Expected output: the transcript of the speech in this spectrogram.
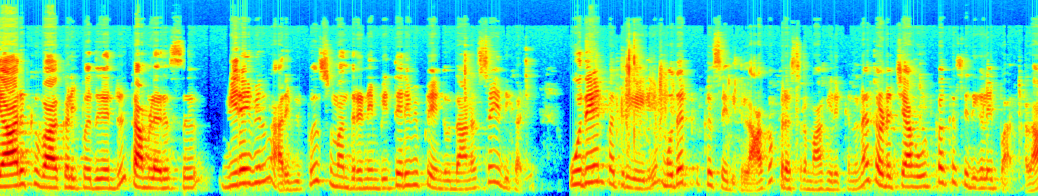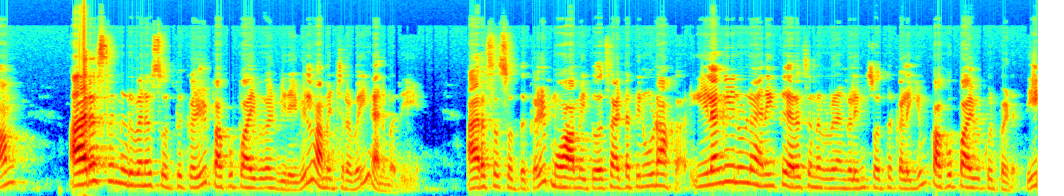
யாருக்கு வாக்களிப்பது என்று தமிழரசு விரைவில் அறிவிப்பு சுமந்திரன் எம்பி தெரிவிப்பு என்கிறதான செய்திகள். உதயன் பத்திரிகையிலே முதற்பக்க செய்திகளாக பிரசுரமாக இருக்கின்றன. தொடர்ச்சியாக உட்பக்க செய்திகளை பார்க்கலாம். அரசு நிறுவன சொத்துக்கள் பகுப்பாய்வுகள் விரைவில் அமைச்சரவை அனுமதி. அரச சொத்துக்கள் முகாமைத்துவ சட்டத்தினூடாக. இலங்கையில் உள்ள அனைத்து அரசு நிறுவனங்களின் சொத்துக்களையும் பகுப்பாய்வுக்குட்படுத்தி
